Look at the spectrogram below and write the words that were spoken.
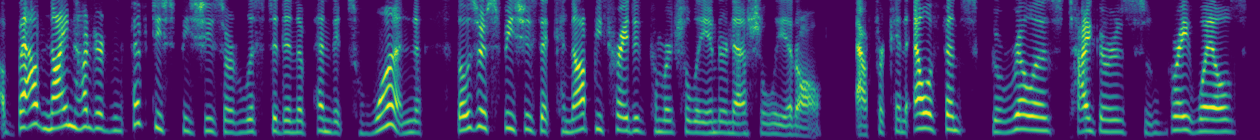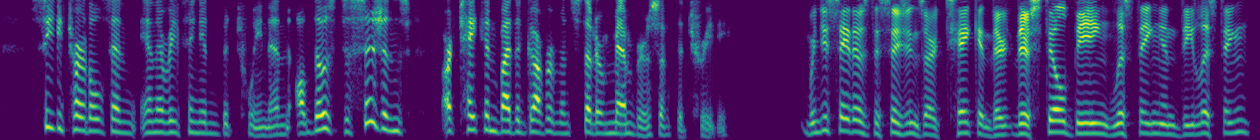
About 950 species are listed in Appendix 1. Those are species that cannot be traded commercially internationally at all. African elephants, gorillas, tigers, great whales, sea turtles and, and everything in between. And all those decisions are taken by the governments that are members of the treaty. When you say those decisions are taken, they're, they're still being listing and delisting?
